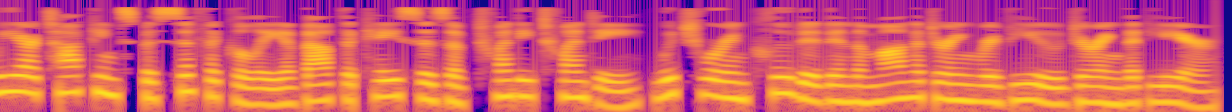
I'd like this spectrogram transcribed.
We are talking specifically about the cases of 2020, which were included in the monitoring review during that year.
